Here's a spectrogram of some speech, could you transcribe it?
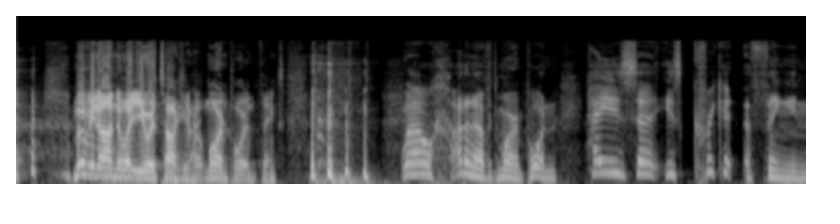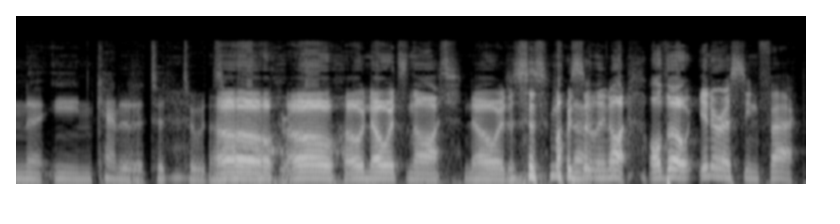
moving on to what you were talking about, more important things. Well, I don't know if it's more important. Hey, is uh, is cricket a thing in uh, in Canada to to its Oh, oh, oh, no, it's not. No, it is most certainly not. Although, interesting fact,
